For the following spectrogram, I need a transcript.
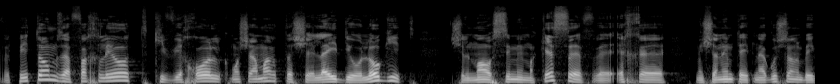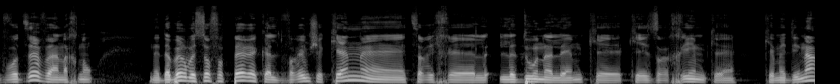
ופתאום זה הפך להיות כביכול, כמו שאמרת, שאלה אידיאולוגית של מה עושים עם הכסף ואיך אה, משנים את ההתנהגות שלנו בעקבות זה, ואנחנו נדבר בסוף הפרק על דברים שכן uh, צריך uh, לדון עליהם כ- כאזרחים, כ- כמדינה,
